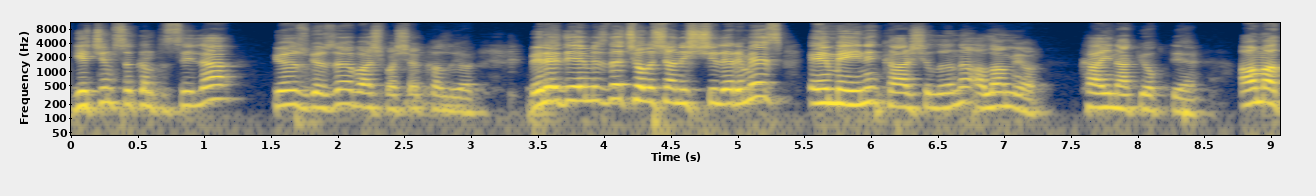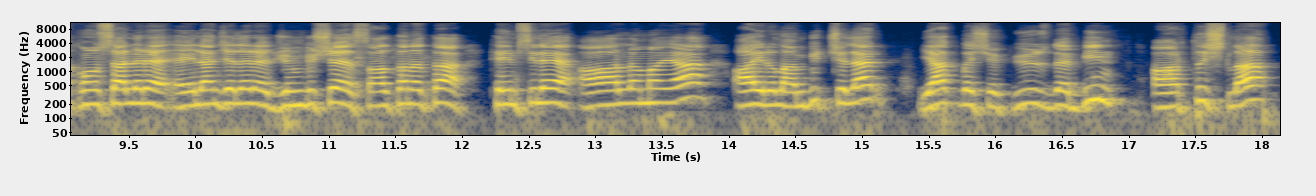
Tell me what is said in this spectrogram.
geçim sıkıntısıyla göz göze baş başa kalıyor. Belediyemizde çalışan işçilerimiz emeğinin karşılığını alamıyor. Kaynak yok diye. Ama konserlere, eğlencelere, cümbüşe, saltanata, temsile, ağırlamaya ayrılan bütçeler yaklaşık yüzde bin artışla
